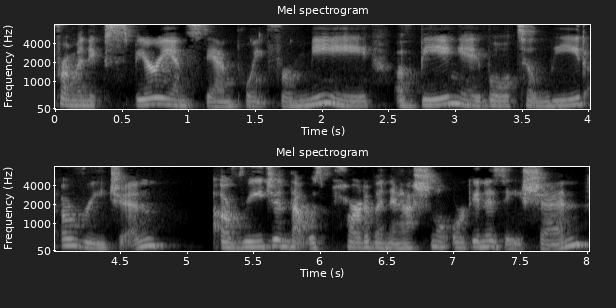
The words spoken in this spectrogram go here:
from an experience standpoint for me of being able to lead a region a region that was part of a national organization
